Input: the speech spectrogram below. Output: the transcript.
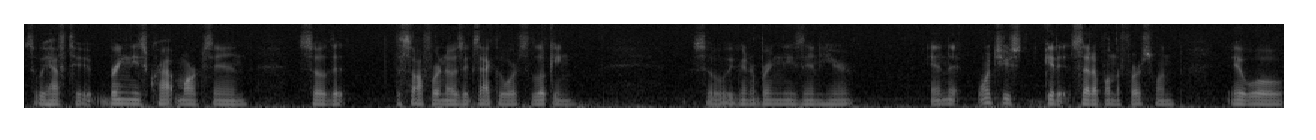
So we have to bring these crop marks in so that the software knows exactly where it's looking so we're going to bring these in here. And it, once you get it set up on the first one, it will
